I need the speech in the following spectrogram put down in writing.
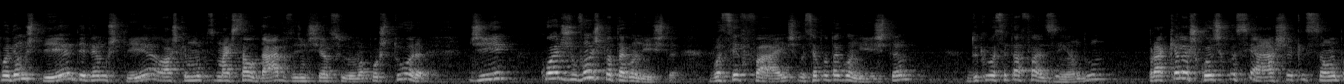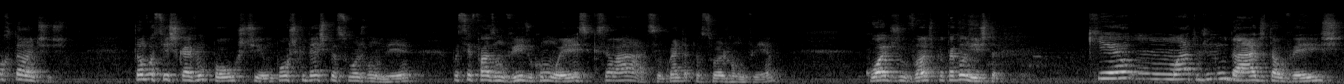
podemos ter, devemos ter, eu acho que é muito mais saudável se a gente assumir uma postura de coadjuvante protagonista. Você faz, você é protagonista do que você está fazendo para aquelas coisas que você acha que são importantes. Então você escreve um post, um post que 10 pessoas vão ler, você faz um vídeo como esse, que sei lá, 50 pessoas vão ver, coadjuvante protagonista, que é um ato de humildade talvez,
